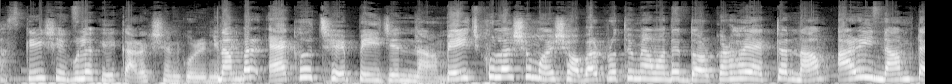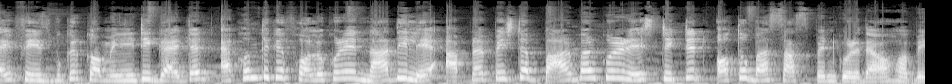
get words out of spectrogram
আজকেই সেগুলোকে কারেকশন করে নিন নাম্বার এক হচ্ছে পেজের নাম। পেজ খোলার সময় সবার প্রথমে আমাদের দরকার হয় একটা নাম, আর এই নামটাই ফেসবুকের কমিউনিটি গাইডলাইন এখন থেকে ফলো করে না দিলে আপনার পেজটা বারবার করে রেস্ট্রিক্টেড অথবা সাসপেন্ড করে দেওয়া হবে।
